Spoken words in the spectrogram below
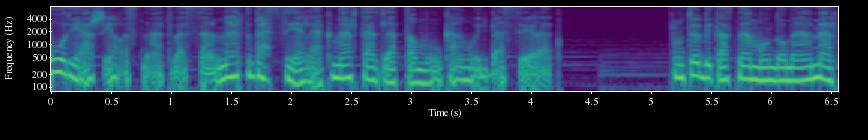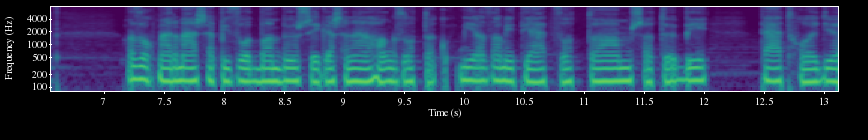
óriási hasznát veszem, mert beszélek, mert ez lett a munkám, hogy beszélek. A többit azt nem mondom el, mert azok már más epizódban bőségesen elhangzottak, hogy mi az, amit játszottam, stb. Tehát, hogy,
